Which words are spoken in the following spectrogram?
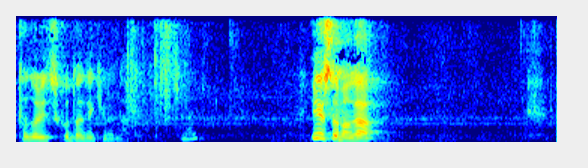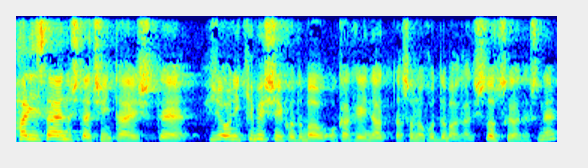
たどり着くことができるんだと、ねイエス様がパリサイの人たちに対して非常に厳しい言葉をおかけになったその言葉が一つがですね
